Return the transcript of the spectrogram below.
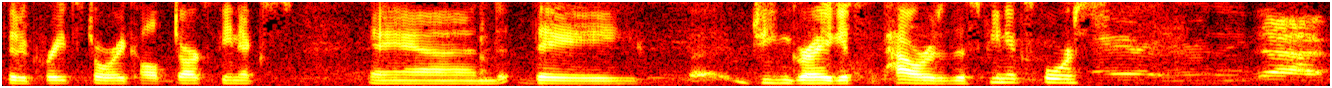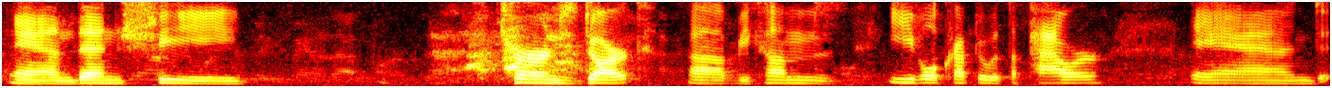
did a great story called Dark Phoenix, and they uh, Jean Grey gets the powers of this Phoenix Force, and then she turns dark, uh, becomes evil, corrupted with the power. And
